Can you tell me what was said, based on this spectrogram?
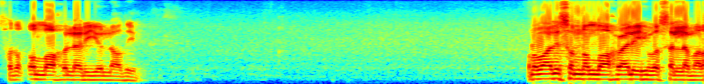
صدق الله العلي العظيم റുവാദി സല്ലാഹു അലഹി വസല്ലമറ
